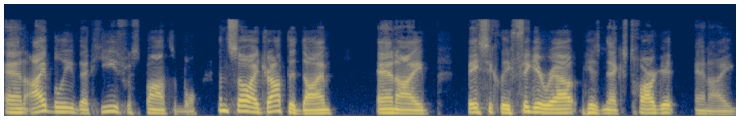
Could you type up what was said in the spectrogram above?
and I believe that he's responsible. And so I drop the dime and I basically figure out his next target and I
